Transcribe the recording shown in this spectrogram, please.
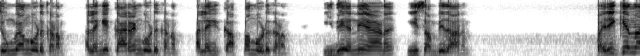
ചുങ്കം കൊടുക്കണം. അല്ലെങ്കിൽ കരം കൊടുക്കണം. അല്ലെങ്കിൽ കപ്പം കൊടുക്കണം. ഇത് തന്നെയാണ് ഈ സംവിധാനം. ഭരിക്കുന്ന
